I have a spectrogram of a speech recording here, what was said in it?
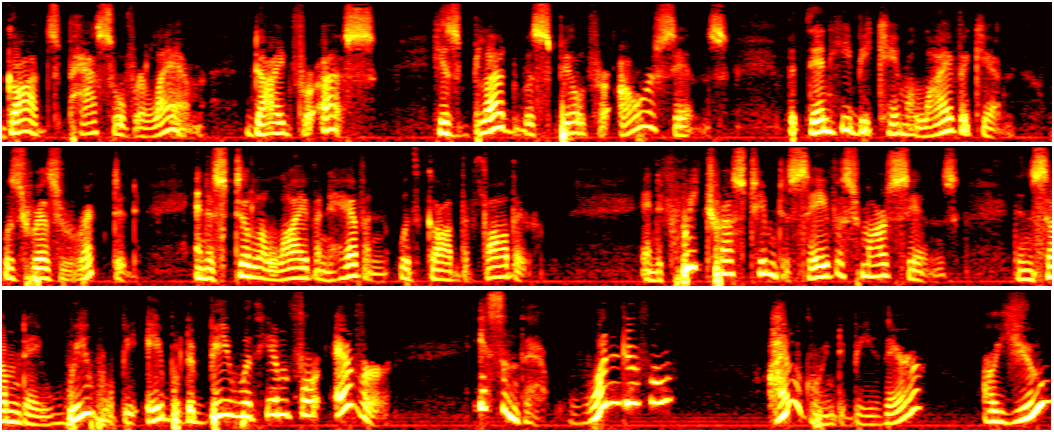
God's Passover lamb, died for us. His blood was spilled for our sins, but then he became alive again, was resurrected, and is still alive in heaven with God the Father. And if we trust him to save us from our sins, then someday we will be able to be with him forever. Isn't that wonderful? I'm going to be there. Are you?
